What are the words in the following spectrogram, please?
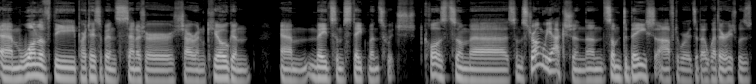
um, one of the participants, Senator Sharon Keoghan, um, made some statements which caused some uh, some strong reaction and some debate afterwards about whether it was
